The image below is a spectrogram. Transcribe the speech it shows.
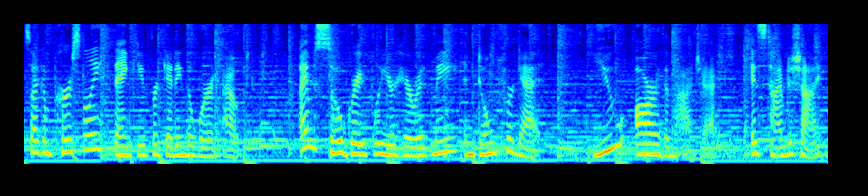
so I can personally thank you for getting the word out. I'm so grateful you're here with me, and don't forget, you are the magic. It's time to shine.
